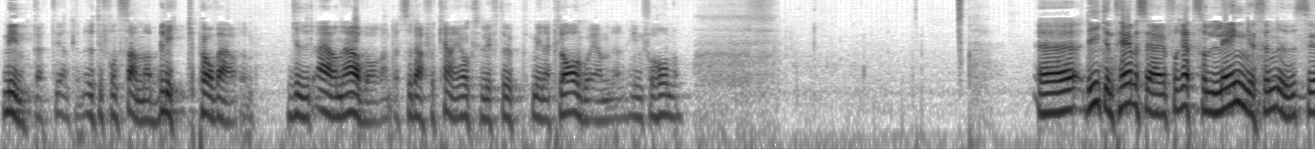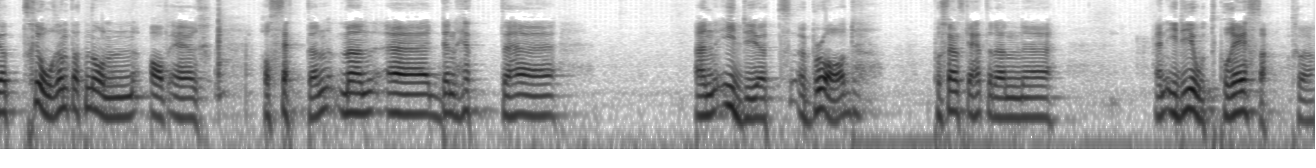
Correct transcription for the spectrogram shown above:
myntet egentligen. Utifrån samma blick på världen. Gud är närvarande så därför kan jag också lyfta upp mina klagoämnen inför honom. Eh, det gick en tv-serie för rätt så länge sedan nu så jag tror inte att någon av er har sett den. Men eh, den hette eh, An Idiot Abroad. På svenska hette den En idiot på resa. tror jag.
